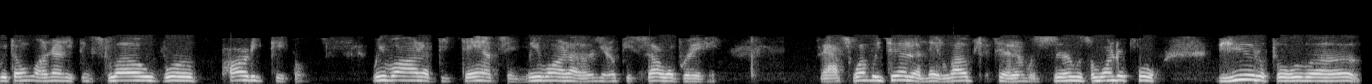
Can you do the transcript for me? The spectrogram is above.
We don't want anything slow. We're party people we want to be dancing. We want to, you know, be celebrating. That's what we did, and they loved it. And it was it was a wonderful, beautiful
